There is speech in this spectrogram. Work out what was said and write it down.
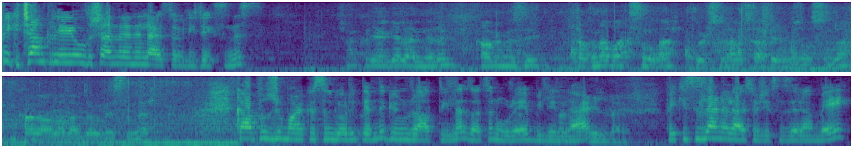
Peki Çankırı'ya yol düşenlere neler söyleyeceksiniz? Çankırı'ya gelenlerin kahvemizi tadına baksınlar, buyursunlar, misafirimiz olsunlar. Kahve almadan dönmesinler. Karpuzcu markasını gördüklerinde gönül rahatlığıyla zaten uğrayabilirler. İlla. Peki sizler neler söyleyeceksiniz Eren Bey?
